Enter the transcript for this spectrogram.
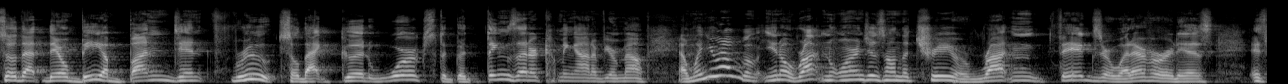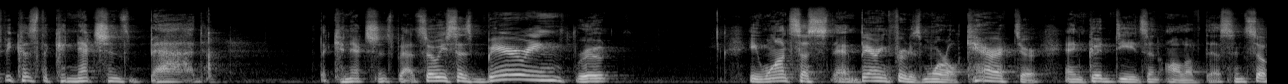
so that there'll be abundant fruit so that good works the good things that are coming out of your mouth. And when you have you know rotten oranges on the tree or rotten figs or whatever it is it's because the connection's bad. The connection's bad. So he says bearing fruit he wants us, and bearing fruit is moral character and good deeds and all of this. And so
